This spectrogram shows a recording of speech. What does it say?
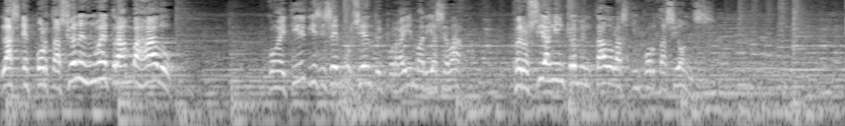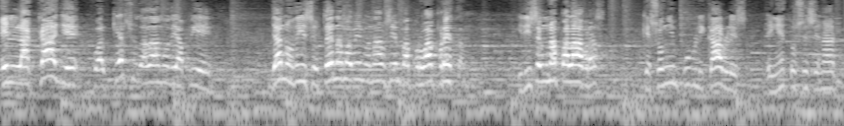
Las exportaciones nuestras han bajado con Haití 16% y por ahí María se va. Pero sí han incrementado las importaciones. En la calle, cualquier ciudadano de a pie ya nos dice, usted nada más vino nada siempre para probar préstamos. Y dicen unas palabras que son impublicables en estos escenarios.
